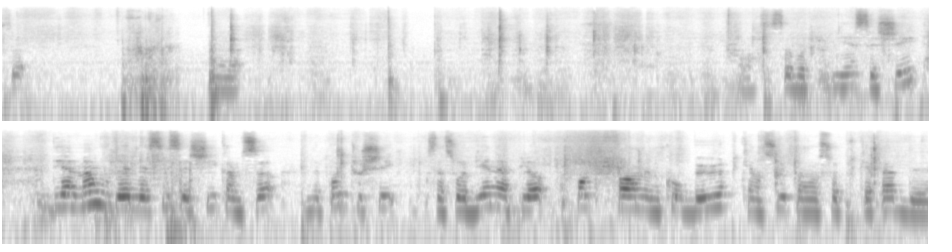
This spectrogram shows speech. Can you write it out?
Ça. Voilà. Alors ça, va bien sécher. Idéalement, vous devez le laisser sécher comme ça. Ne pas le toucher, que ça soit bien à plat. Pas qu'il forme une courbure, puis qu'ensuite on soit plus capable de,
